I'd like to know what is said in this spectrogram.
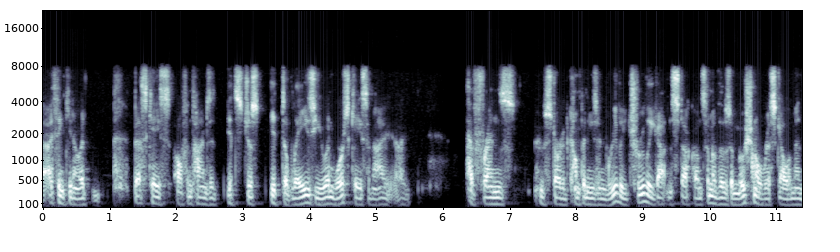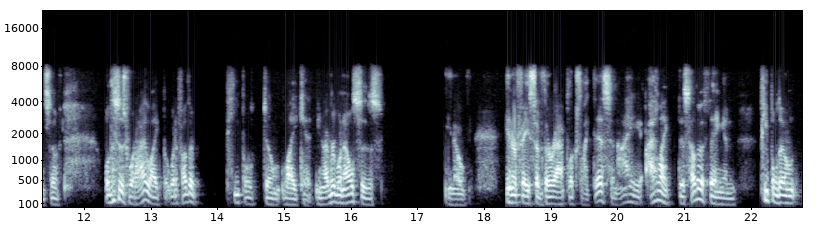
I think you know at best case oftentimes it, it's just it delays you. And worst case and i, I have friends who started companies and really truly gotten stuck on some of those emotional risk elements of, well, this is what I like, but what if other people don't like it? You know, everyone else's, you know, interface of their app looks like this, and I I like this other thing, and people don't.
